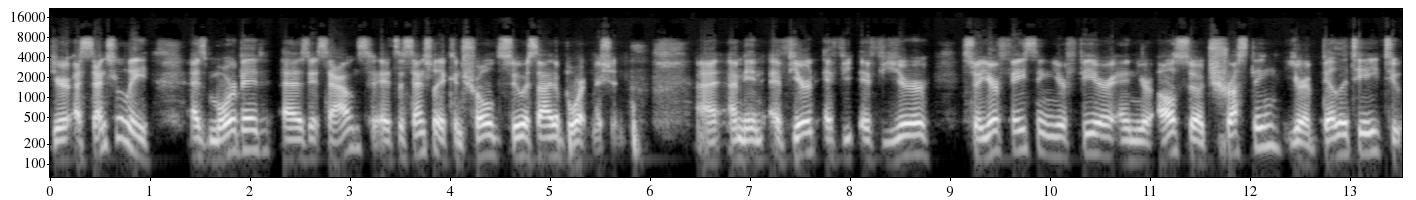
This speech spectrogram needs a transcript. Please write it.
you're essentially as morbid as it sounds. It's essentially a controlled suicide abort mission. I, I mean, if you're if if you're so you're facing your fear and you're also trusting your ability to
